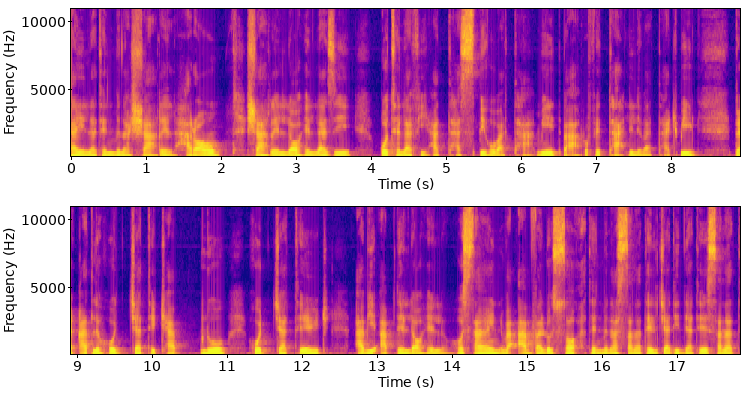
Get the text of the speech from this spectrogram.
لیلت من الشهر الحرام شهر الله الذی قتل فیها تسبیح و تحمید و احرف تحلیل و تکبیل به قتل حجت کبنو حجتک ابی عبدالله الحسین و اول ساعت من از سنت الجدیدت سنت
